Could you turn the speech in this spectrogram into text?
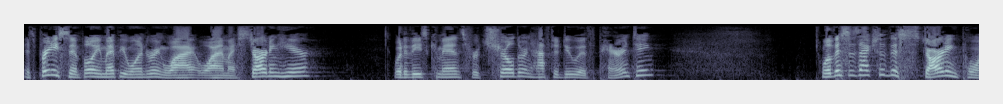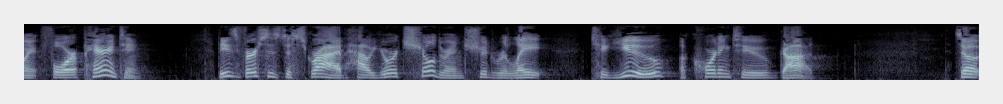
It's pretty simple. You might be wondering why why am I starting here? What do these commands for children have to do with parenting? Well, this is actually the starting point for parenting. These verses describe how your children should relate to you according to God. So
